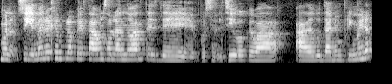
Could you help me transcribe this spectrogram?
Bueno, siguiendo el ejemplo que estábamos hablando antes de pues el chico que va a debutar en primera,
